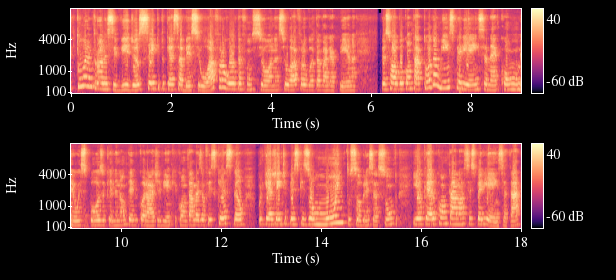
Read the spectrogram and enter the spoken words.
tu entrou nesse vídeo, eu sei que tu quer saber se o Afrogota funciona, se o Afrogota vale a pena. Pessoal, eu vou contar toda a minha experiência, né, com o meu esposo, que ele não teve coragem de vir aqui contar, mas eu fiz questão, porque a gente pesquisou muito sobre esse assunto e eu quero contar a nossa experiência, tá?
